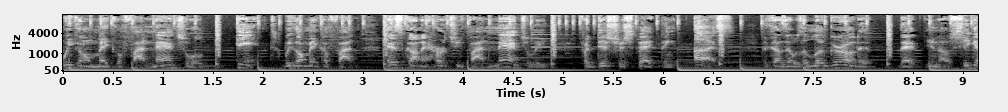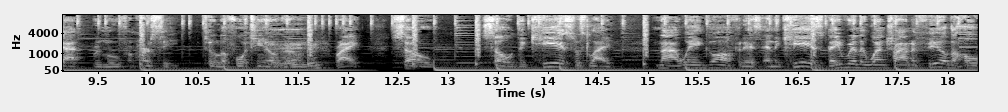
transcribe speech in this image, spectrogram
We gonna make a financial dent. We gonna make a fight. It's gonna hurt you financially for disrespecting us because there was a little girl that that you know she got removed from her seat to a little 14 year old girl, right? So so the kids was like, Nah, we ain't going for this. And the kids, they really wasn't trying to feel the whole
